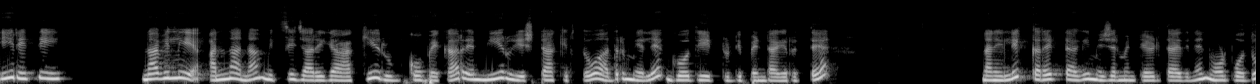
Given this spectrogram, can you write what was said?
ಈ ರೀತಿ ನಾವಿಲ್ಲಿ ಅನ್ನನ ಮಿಕ್ಸಿ ಜಾರಿಗೆ ಹಾಕಿ ರುಬ್ಕೋಬೇಕಾದ್ರೆ ನೀರು ಎಷ್ಟು ಹಾಕಿರ್ತೋ ಅದ್ರ ಮೇಲೆ ಗೋಧಿ ಹಿಟ್ಟು ಡಿಪೆಂಡ್ ಆಗಿರುತ್ತೆ. ನಾನಿಲ್ಲಿ ಕರೆಕ್ಟ್ ಆಗಿ ಮೆಜರ್ಮೆಂಟ್ ಹೇಳ್ತಾ ಇದ್ದೀನಿ. ನೋಡ್ಬೋದು,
